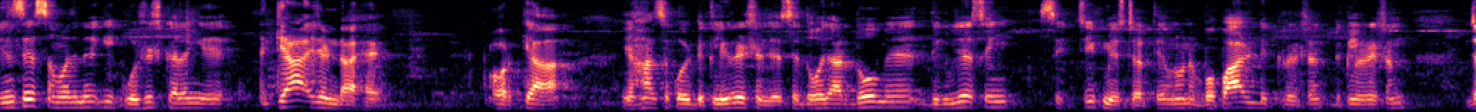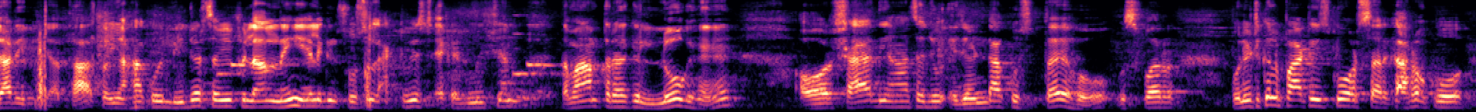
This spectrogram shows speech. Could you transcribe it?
इनसे समझने की कोशिश करेंगे, क्या एजेंडा है और क्या यहाँ से कोई डिक्लेरेशन जैसे 2002 में दिग्विजय सिंह चीफ मिनिस्टर थे, उन्होंने भोपाल डिक्लेरेशन डिक्लेरेशन जारी किया था। तो यहाँ कोई लीडर्स अभी फ़िलहाल नहीं है, लेकिन सोशल एक्टिविस्ट एकेडमिशियन तमाम तरह के लोग हैं और शायद यहाँ से जो एजेंडा कुछ तय हो, उस पर पॉलिटिकल पार्टीज़ को और सरकारों को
